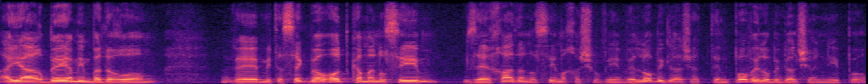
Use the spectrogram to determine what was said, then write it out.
היה הרבה ימים בדרום ומתעסק בעוד כמה נושאים, זה אחד הנושאים החשובים, ולא בגלל שאתם פה ולא בגלל שאני פה.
